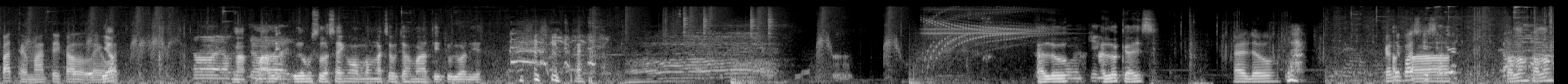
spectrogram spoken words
pada mati kalau lewat. coy, aku Nggak. Malik belum selesai ngomong aja udah mati duluan ya. Halo, halo guys. Halo. Ganti Ah, posisi ya. Tolong, tolong.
